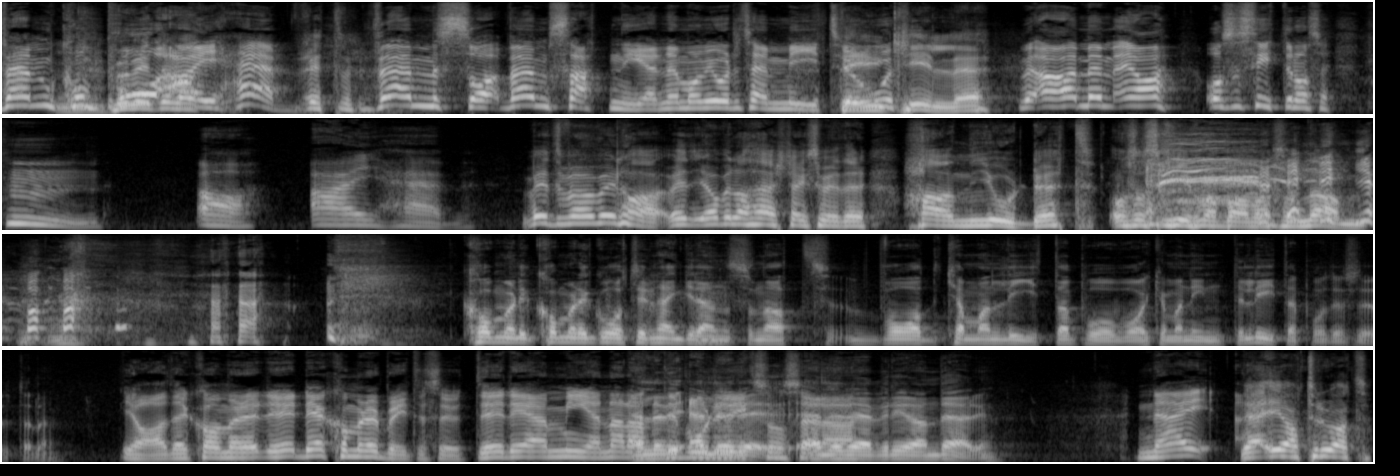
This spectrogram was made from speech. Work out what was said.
Vem kom på Men vet du vad- I have? Vem, sa, vem satt ner när man gjorde så här det är metoo? en kille. Men, ja, men, ja, och så sitter någon säger hmm, ja, I have. Vet du vad jag vill ha? Jag vill ha hashtag som heter han gjorde det och så skriver man bara massa namn. Kommer det, kommer det gå till den här gränsen att vad kan man lita på och vad kan man inte lita på till slut eller? Ja, det kommer det, det kommer det bli till slut. Det är det jag menar att Eller, det borde eller, liksom så här, eller är vi redan där? Nej, Nej, jag tror att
